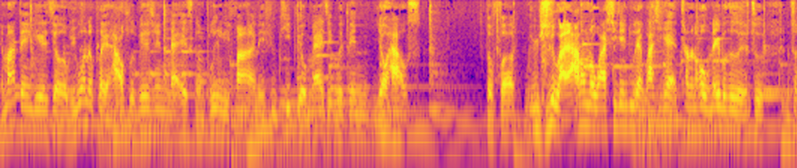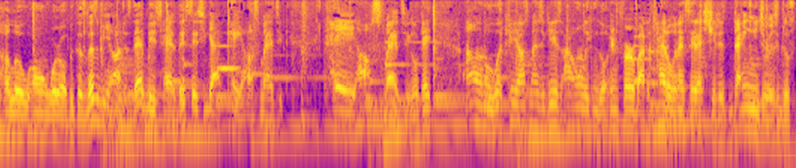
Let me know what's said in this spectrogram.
And my thing is, yo, if you want to play house with Vision, that is completely fine if you keep your magic within your house. The fuck? You're like, I don't know why she didn't do that. Why she had to turn the whole neighborhood into into her little own world. Because let's be honest, that bitch had. They say she got chaos magic. Chaos magic, okay? I don't know what chaos magic is. I only can go infer by the title, and they say that shit is dangerous. Because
